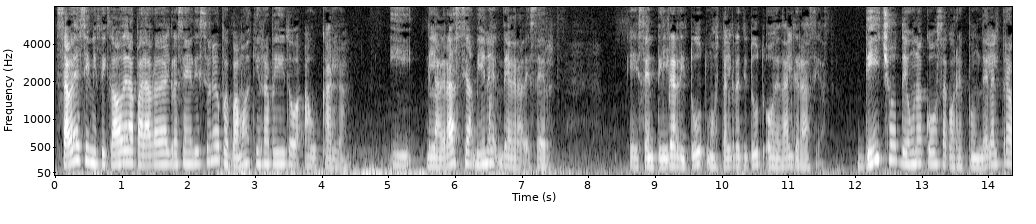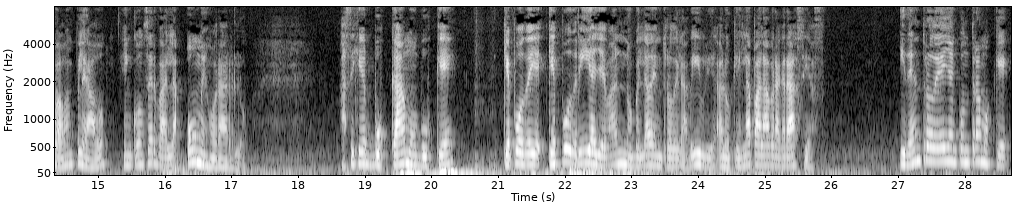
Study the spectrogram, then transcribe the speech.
¿Sabes el significado de la palabra dar gracias en el diccionario? Pues vamos aquí rapidito a buscarla. Y la gracia viene de agradecer, eh, sentir gratitud, mostrar gratitud o de dar gracias dicho de una cosa corresponder al trabajo empleado en conservarla o mejorarlo. Así que buscamos, busqué qué, qué podría llevarnos ¿verdad? dentro de la Biblia a lo que es la palabra gracias. Y dentro de ella encontramos que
